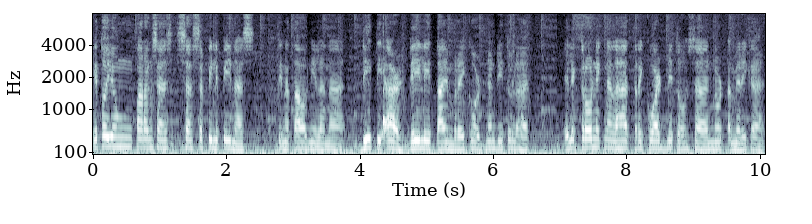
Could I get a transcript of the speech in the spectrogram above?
Ito yung parang sa, sa, sa Pilipinas, tinatawag nila na DTR, Daily Time Record. Nandito lahat electronic na lahat required nito sa North America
